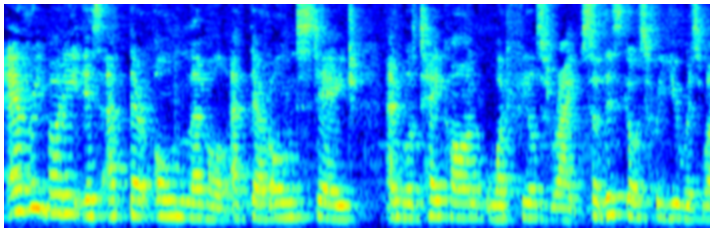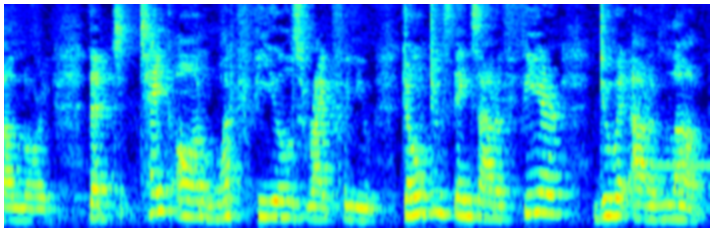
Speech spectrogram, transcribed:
everybody is at their own level, at their own stage, and will take on what feels right. So this goes for you as well, Laurie, that take on what feels right for you. Don't do things out of fear, do it out of love.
